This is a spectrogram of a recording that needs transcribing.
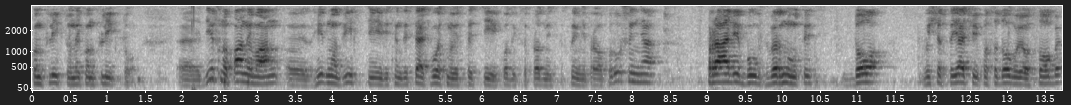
конфлікту, не конфлікту, е, дійсно, пан Іван, е, згідно 288 статті Кодексу про адміністративні правопорушення, вправі був звернутись до вищестоячої посадової особи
